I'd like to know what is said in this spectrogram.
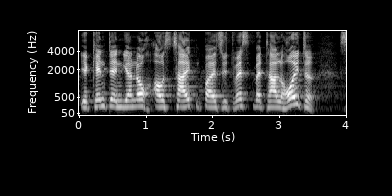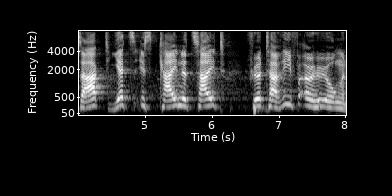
ihr kennt den ja noch aus Zeiten bei Südwestmetall heute, sagt, jetzt ist keine Zeit für Tariferhöhungen,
